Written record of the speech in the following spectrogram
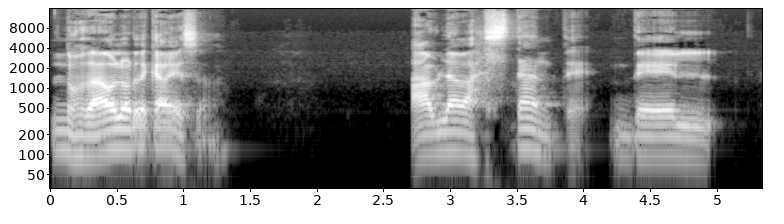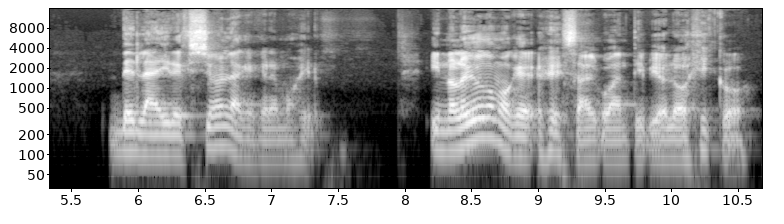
nos da dolor de cabeza, habla bastante del, de la dirección en la que queremos ir. Y no lo digo como que es algo antibiológico.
